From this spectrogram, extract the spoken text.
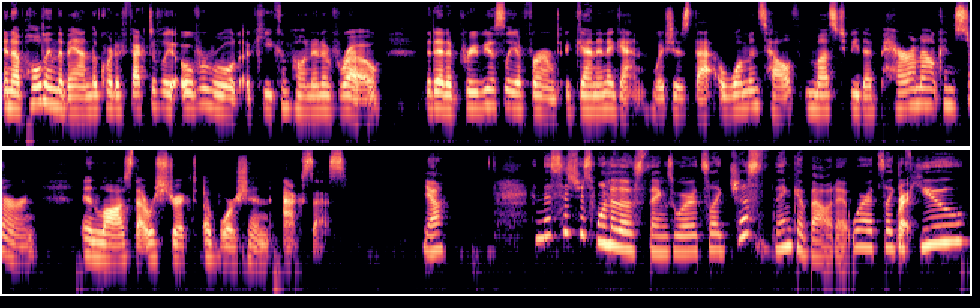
In upholding the ban, the court effectively overruled a key component of Roe that it had previously affirmed again and again, which is that a woman's health must be the paramount concern in laws that restrict abortion access. Yeah. And this is just one of those things where it's like just think about it, where it's like Right. if you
